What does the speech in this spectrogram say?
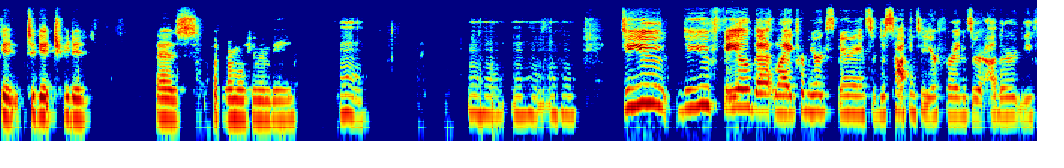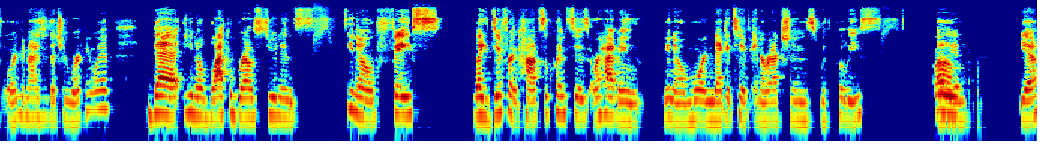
to get, treated as a normal human being Mm. Mhm. Mhm. Mhm. Do you do you feel that like from your experience or just talking to your friends or other youth organizers that you're working with that you know black and brown students you know face like different consequences or having you know more negative interactions with police? Oh, yeah. Um, yeah.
